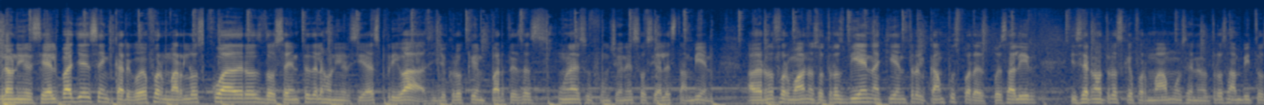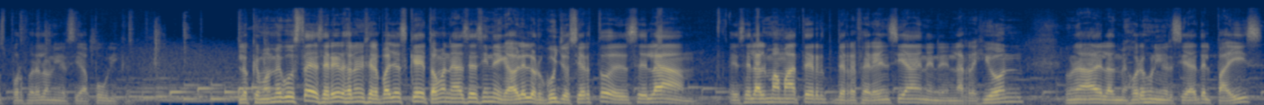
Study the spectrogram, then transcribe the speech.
La Universidad del Valle se encargó de formar los cuadros docentes de las universidades privadas y yo creo que en parte esa es una de sus funciones sociales también. Habernos formado nosotros bien aquí dentro del campus para después salir y ser nosotros que formábamos en otros ámbitos por fuera de la universidad pública. Lo que más me gusta de ser egresado de la Universidad del Valle es que de todas maneras es innegable el orgullo, ¿cierto? Es, la, es el alma mater de referencia en, en, la región, una de las mejores universidades del país.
